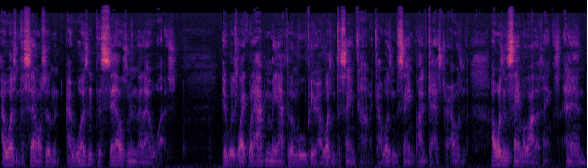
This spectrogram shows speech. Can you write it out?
I wasn't the salesman. I wasn't the salesman that I was. It was like what happened to me after the move here. I wasn't the same comic. I wasn't the same podcaster. I wasn't. I wasn't the same a lot of things. And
